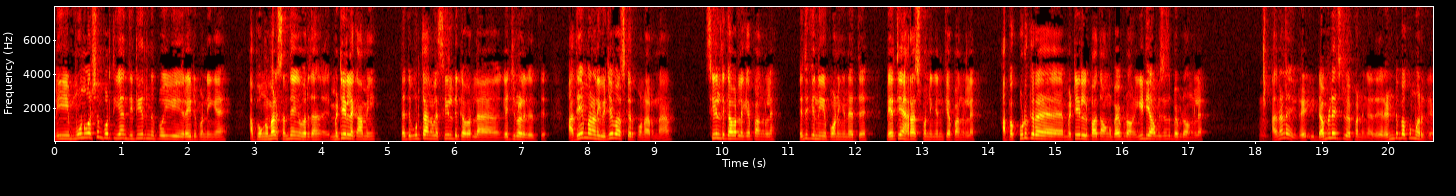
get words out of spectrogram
நீ மூணு வருஷம் பொறுத்து ஏன் திடீர்னு போய் ரைடு பண்ணீங்க? அப்போ உங்கள் மேலே சந்தேகம் வருதா? மெட்டீரியல் காமி. நேற்று கொடுத்தாங்களே சீல்டு கவரில் கெஜ்ரிவால் எடுத்து. அதே மாதிரி நாளைக்கு விஜயபாஸ்கர் போனாருன்னா சீல்டு கவரில் கேட்பாங்கல்ல எதுக்கு நீங்கள் போனீங்க நேற்று நேற்று ஏன் ஹராஸ் பண்ணீங்கன்னு கேட்பாங்கல்ல. அப்போ கொடுக்குற மெட்டீரியல் பார்த்து அவங்க பயப்படுவாங்க. இடி ஆஃபீஸர்ஸ் பயப்படுவாங்களே அதனால டபுள் ஹெச் வெப்பனுங்க அது ரெண்டு பக்கமும் இருக்கு.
